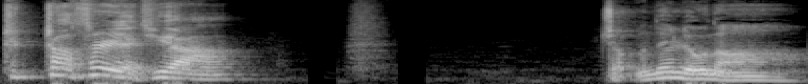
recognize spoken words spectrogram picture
这赵四儿也去啊？怎么的，刘能？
